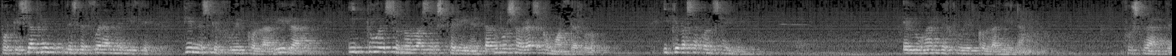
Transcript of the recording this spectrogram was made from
Porque si alguien desde fuera me dice, tienes que fluir con la vida, y tú eso no lo has experimentado, no sabrás cómo hacerlo. ¿Y qué vas a conseguir? En lugar de fluir con la vida, frustrarte.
